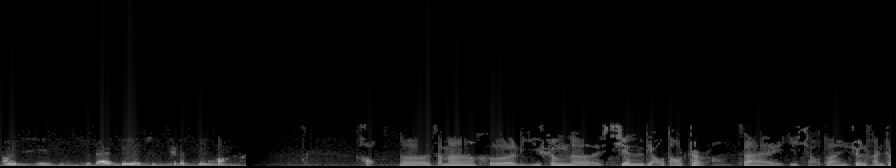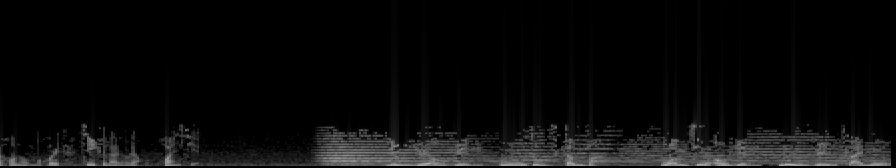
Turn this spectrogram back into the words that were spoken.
长期依期在病人体这个情况。好，那咱们和李医生呢先聊到这儿啊，在一小段宣传之后呢，我们会继续来聊聊换血。里约奥运舞动三板，往届奥运历历在目。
